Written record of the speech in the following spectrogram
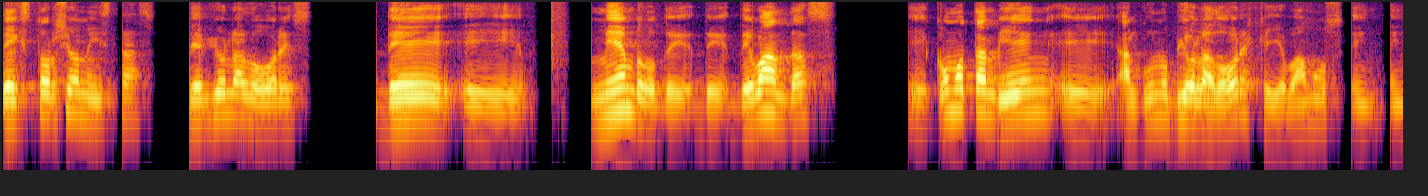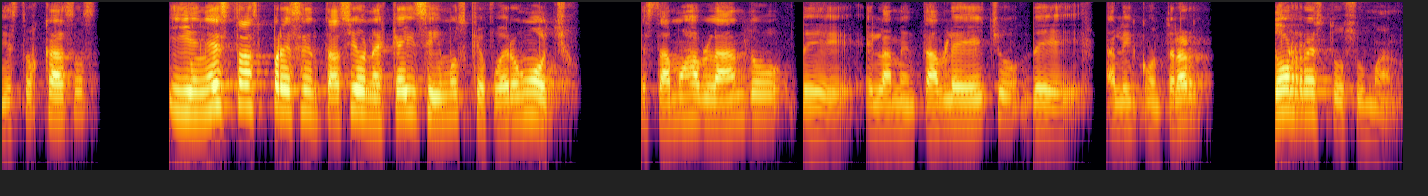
de extorsionistas, de violadores, de eh, miembros de, bandas, eh, como también eh, algunos violadores que llevamos en, estos casos. Y en estas presentaciones que hicimos, que fueron ocho, estamos hablando del lamentable hecho de al encontrar dos restos humanos.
